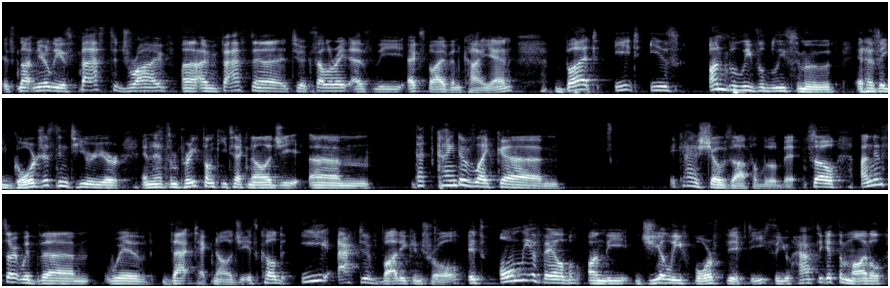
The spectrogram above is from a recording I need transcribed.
It's not nearly as fast to drive. Uh, I'm fast uh, to accelerate as the X5 and Cayenne, but it is unbelievably smooth. It has a gorgeous interior and it has some pretty funky technology. Um, that's kind of like um, it kind of shows off a little bit. So I'm going to start with um, with that technology. It's called e-active body control. It's only available on the GLE 450, so you have to get the model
